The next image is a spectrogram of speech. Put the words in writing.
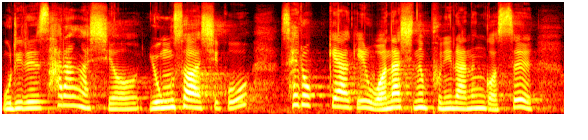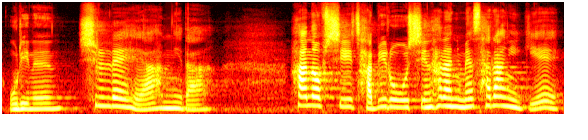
우리를 사랑하시어 용서하시고 새롭게 하길 원하시는 분이라는 것을 우리는 신뢰해야 합니다. 한없이 자비로우신 하나님의 사랑이기에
